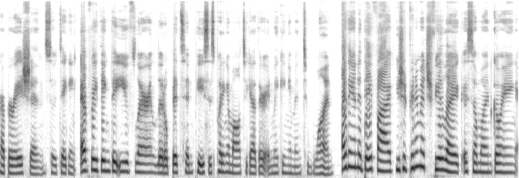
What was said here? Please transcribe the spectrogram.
preparation. So, taking everything that you've learned, little bits and pieces, putting them all together and making them into one. By the end of day five, you should pretty much feel like is someone going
